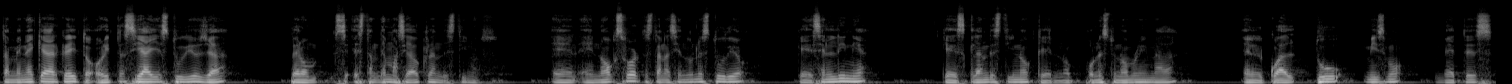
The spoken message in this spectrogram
también hay que dar crédito. Ahorita sí hay estudios ya, pero están demasiado clandestinos. En, en Oxford están haciendo un estudio que es en línea, que es clandestino, que no pones tu nombre ni nada, en el cual tú mismo metes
